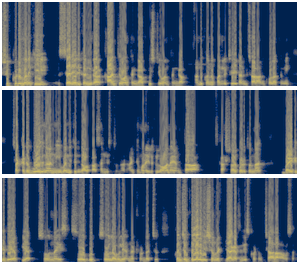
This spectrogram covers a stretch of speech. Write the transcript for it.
శుక్రుడు మనకి శారీరకంగా కాంతివంతంగా పుష్టివంతంగా అనుకున్న పనులు చేయడానికి చాలా అనుకూలతని చక్కటి భోజనాన్ని ఇవన్నీ తినే అవకాశాన్ని ఇస్తున్నారు అంటే మన వీళ్ళకి లోన ఎంత కష్టాలు పడుతున్నా బయటకి they appear so nice so good so lovely అన్నట్లు ఉండొచ్చు. కొంచెం పిల్లల విషయంలో జాగ్రత్త తీసుకోవడం చాలా అవసరం.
